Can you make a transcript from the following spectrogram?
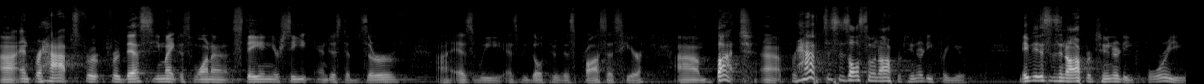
Uh, and perhaps for, for this, you might just want to stay in your seat and just observe uh, as, we, as we go through this process here. Um, but uh, perhaps this is also an opportunity for you. Maybe this is an opportunity for you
